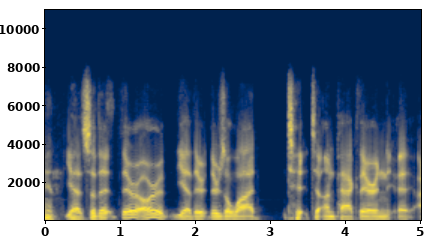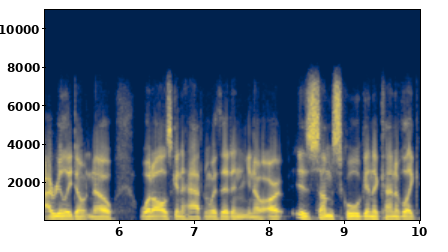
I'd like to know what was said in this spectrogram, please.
man, yeah. So that there are, yeah, there there's a lot to, to unpack there and uh, i really don't know what all is going to happen with it and you know are is some school going to kind of like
